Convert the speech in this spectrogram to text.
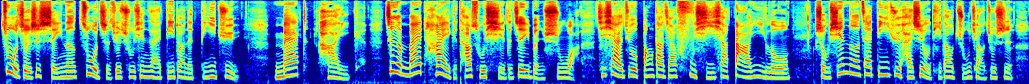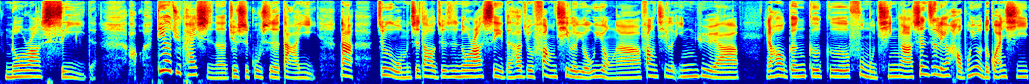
作者是谁呢？作者就出现在第一段的第一句，Matt Haig。这个 Matt Haig 他所写的这一本书啊，接下来就帮大家复习一下大意喽。首先呢，在第一句还是有提到主角就是 Nora Seed。好，第二句开始呢，就是故事的大意。那这个我们知道，就是 Nora Seed，他就放弃了游泳啊，放弃了音乐啊。然后跟哥哥、父母亲啊，甚至连好朋友的关系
